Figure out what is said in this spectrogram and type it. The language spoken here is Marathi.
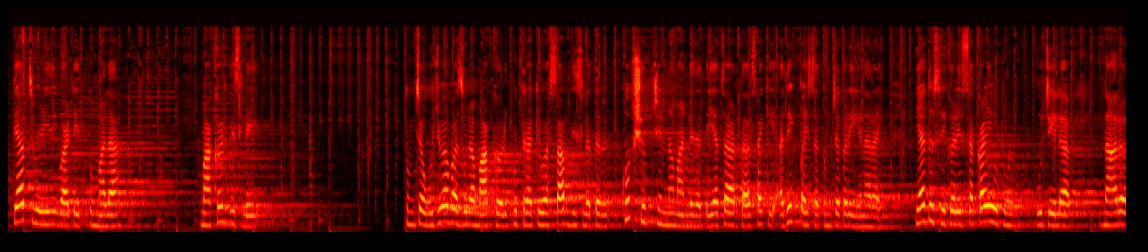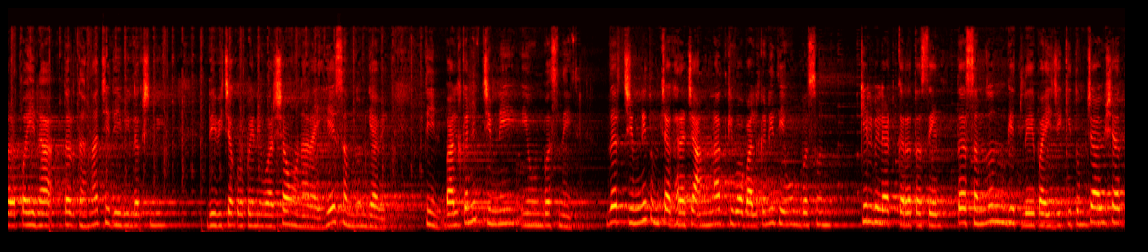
त्याच वेळी वाटेत तुम्हाला माकड दिसले. तुमच्या उजव्या बाजूला माकड कुत्रा किंवा साप दिसला तर खूप शुभ चिन्ह मानले जाते. याचा अर्थ असा की अधिक पैसा तुमच्याकडे येणार आहे. या दुसरीकडे सकाळी उठून पूजेला नारळ पहिला तर धनाची देवी लक्ष्मी देवीच्या कृपेने वर्षा होणार आहे हे समजून घ्यावे. तीन बाल्कनीत चिमणी येऊन बसणे. जर चिमणी तुमच्या घराच्या अंगणात किंवा बाल्कनीत येऊन बसून किलबिलाट करत असेल तर समजून घेतले पाहिजे की तुमच्या आयुष्यात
